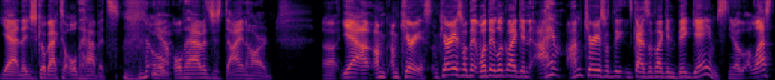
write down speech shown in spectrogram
Yeah, and they just go back to old habits. old, yeah. old habits just dying hard. Uh, yeah, I'm I'm curious. I'm curious what they what they look like, and I'm I'm curious what these guys look like in big games. You know, last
